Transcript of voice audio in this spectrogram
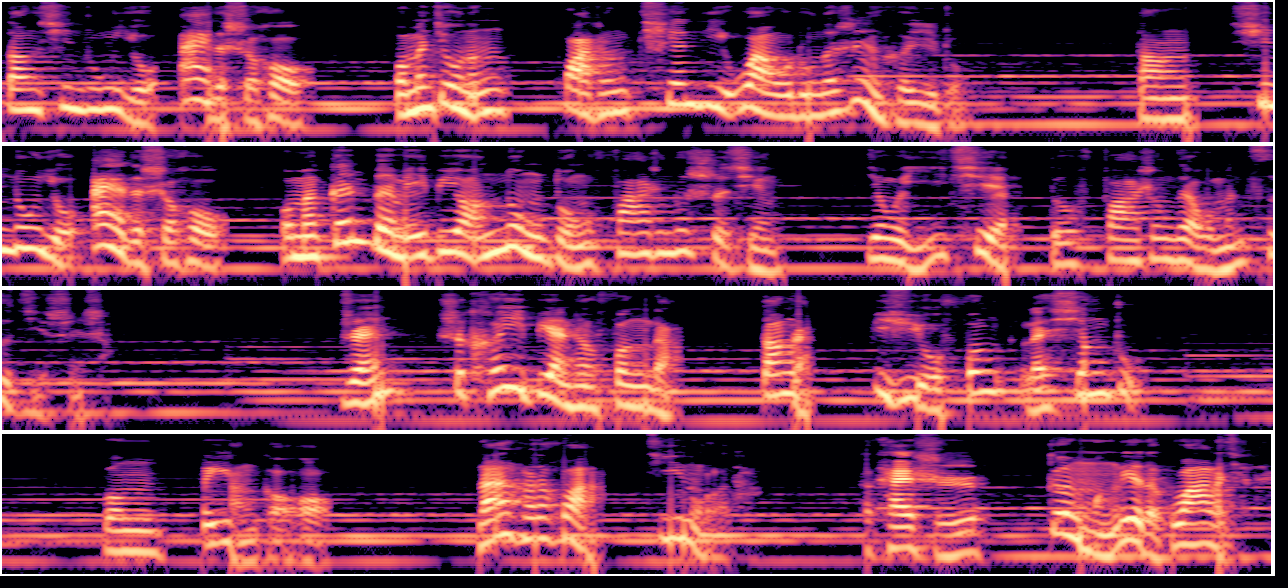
当心中有爱的时候，我们就能化成天地万物中的任何一种。当心中有爱的时候，我们根本没必要弄懂发生的事情，因为一切都发生在我们自己身上。人是可以变成风的，当然必须有风来相助。”风非常高傲，男孩的话激怒了他。他开始更猛烈地刮了起来，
